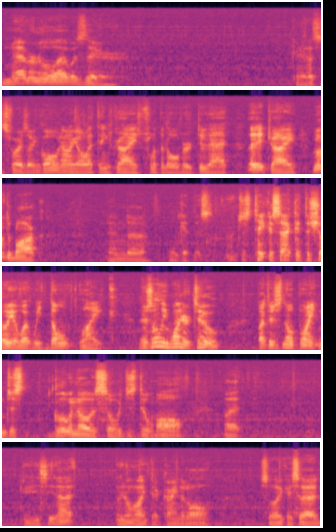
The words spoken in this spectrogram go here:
never know I was there. Okay, that's as far as I can go. Now I gotta let things dry, flip it over, do that, let it dry, move the block, and uh, we'll get this. I'll just take a second to show you what we don't like. There's only one or two, but there's no point in just gluing those, so we just do them all. But, can you see that? We don't like that kind at all. So like I said,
